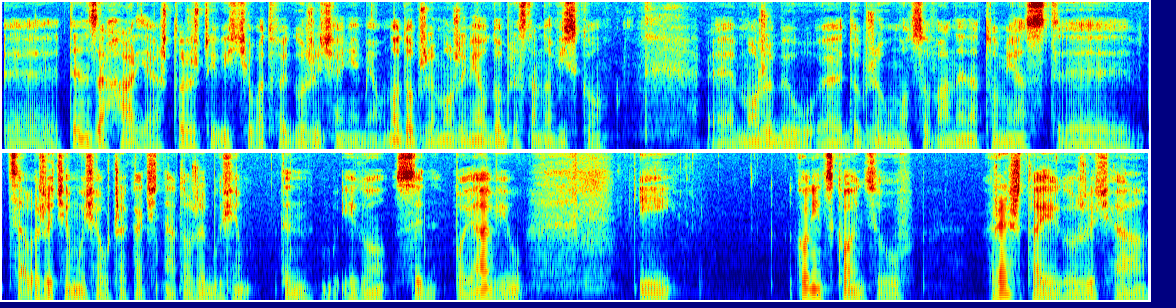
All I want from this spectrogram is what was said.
e, ten Zachariasz to rzeczywiście łatwego życia nie miał. No dobrze, może miał dobre stanowisko, e, może był e, dobrze umocowany, natomiast e, całe życie musiał czekać na to, żeby się ten jego syn pojawił i koniec końców reszta jego życia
